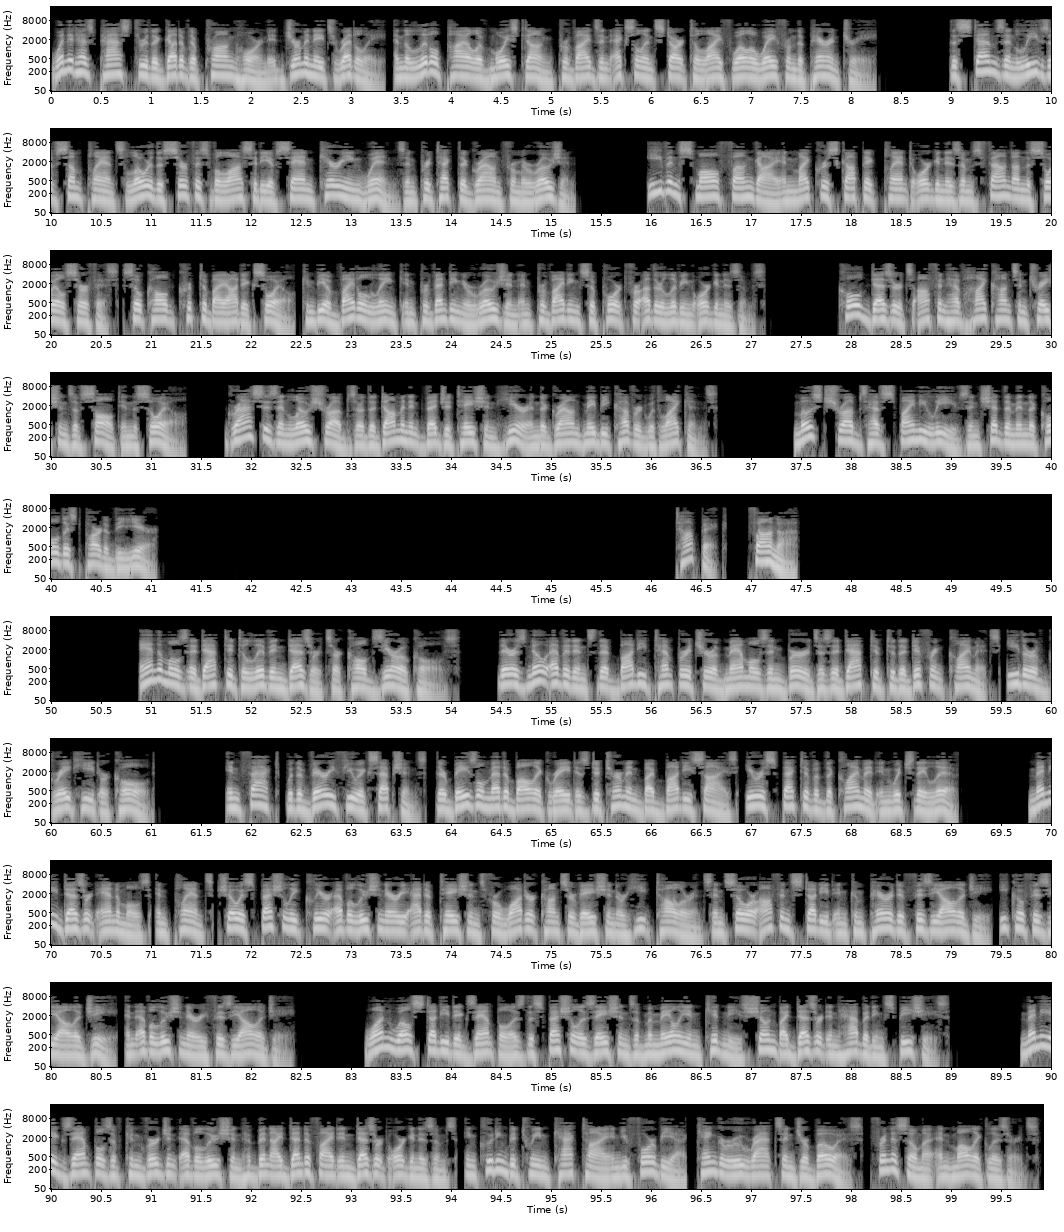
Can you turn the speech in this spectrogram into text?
When it has passed through the gut of a pronghorn it germinates readily, and the little pile of moist dung provides an excellent start to life well away from the parent tree. The stems and leaves of some plants lower the surface velocity of sand-carrying winds and protect the ground from erosion. Even small fungi and microscopic plant organisms found on the soil surface so-called cryptobiotic soil can be a vital link in preventing erosion and providing support for other living organisms. Cold deserts often have high concentrations of salt in the soil. Grasses and low shrubs are the dominant vegetation here and the ground may be covered with lichens. Most shrubs have spiny leaves and shed them in the coldest part of the year. Fauna Animals adapted to live in deserts are called xerocoles. There is no evidence that body temperature of mammals and birds is adaptive to the different climates, either of great heat or cold. In fact, with a very few exceptions, their basal metabolic rate is determined by body size, irrespective of the climate in which they live. Many desert animals and plants show especially clear evolutionary adaptations for water conservation or heat tolerance and so are often studied in comparative physiology, ecophysiology, and evolutionary physiology. One well-studied example is the specializations of mammalian kidneys shown by desert-inhabiting species. Many examples of convergent evolution have been identified in desert organisms, including between cacti and euphorbia, kangaroo rats and jerboas, phrynosoma and moloch lizards.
